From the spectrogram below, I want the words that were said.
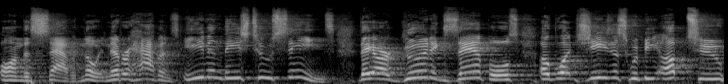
on the Sabbath. No, it never happens. Even these two scenes, they are good examples of what Jesus would be up to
